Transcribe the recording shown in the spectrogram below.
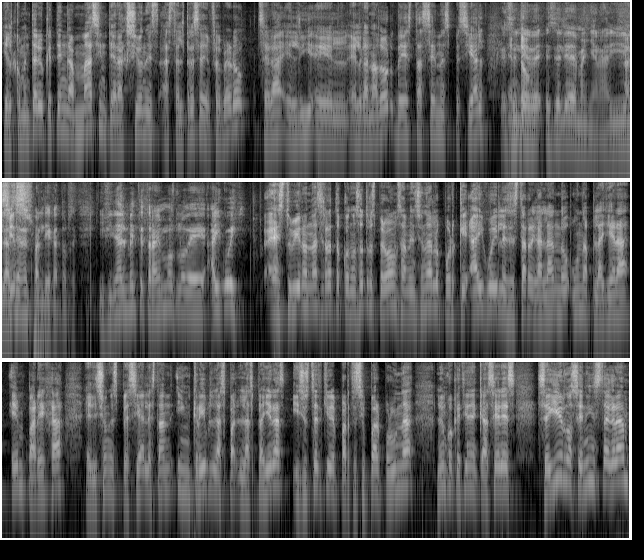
y el comentario que tenga más interacciones hasta el 13 de febrero será el, el, ganador de esta cena especial. Es, el día, de, es el día de mañana y la cena es. para el día 14. Y finalmente traemos lo de iWay. Estuvieron hace rato con nosotros, pero vamos a mencionarlo porque iWay les está regalando una playera en pareja, edición especial. Están increíbles las, las playeras y si usted quiere participar por una, lo único que tiene que hacer es seguirnos en Instagram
